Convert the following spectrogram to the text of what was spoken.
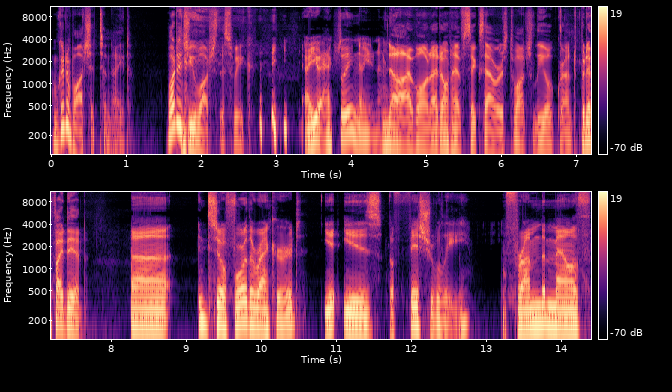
I'm going to watch it tonight. What did you watch this week? Are you actually? No, you're not. no, I won't. I don't have six hours to watch Leo Grunt, but if I did, Uh, so for the record, it is officially from the mouth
